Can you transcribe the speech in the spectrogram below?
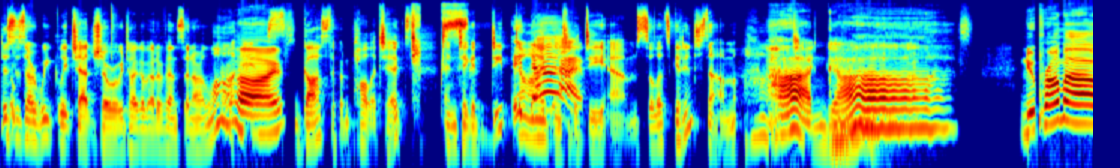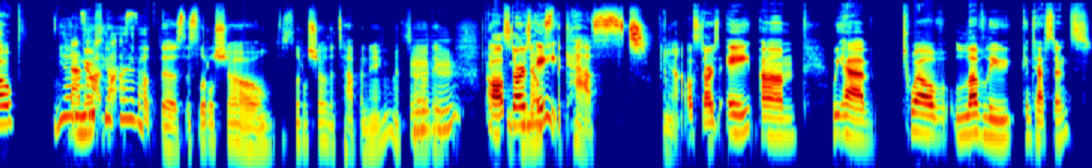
This is our weekly chat show where we talk about events in our lives, lives. gossip and politics, and take a deep, Deep dive, dive. into the DMs. So let's get into some hot, Hot and goss. New promo. Yeah, I don't know if you've heard about this, this little show, this little show that's happening with uh, they, Mhm. they All Stars 8. the cast. Yeah, All Stars 8. Um, we have 12 lovely contestants.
